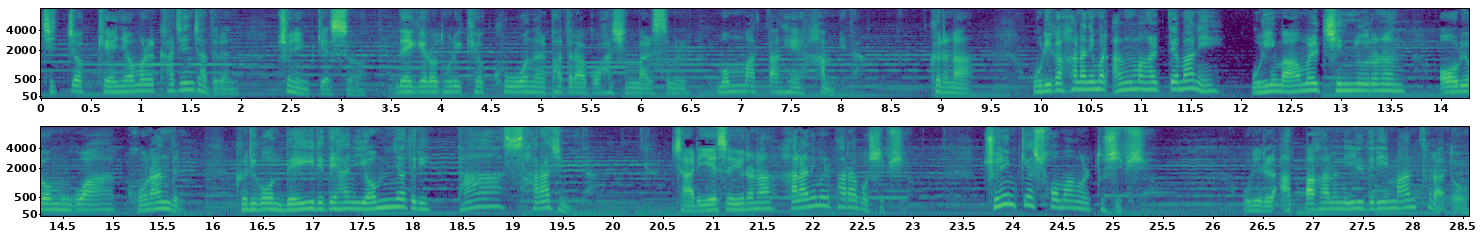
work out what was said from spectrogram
지적 개념을 가진 자들은 주님께서 내게로 돌이켜 구원을 받으라고 하신 말씀을 못마땅해 합니다. 그러나 우리가 하나님을 악망할 때만이 우리 마음을 짓누르는 어려움과 고난들 그리고 내일에 대한 염려들이 다 사라집니다. 자리에서 일어나 하나님을 바라보십시오. 주님께 소망을 두십시오. 우리를 압박하는 일들이 많더라도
